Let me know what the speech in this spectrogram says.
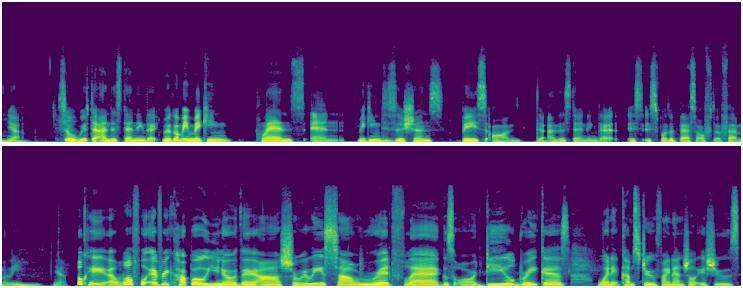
Mm-hmm. Yeah. So with the understanding that we're going to be making plans and making decisions based on the understanding that it's, it's for the best of the family. Yeah. Okay, uh, well, for every couple, you know, there are surely some red flags or deal breakers when it comes to financial issues.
